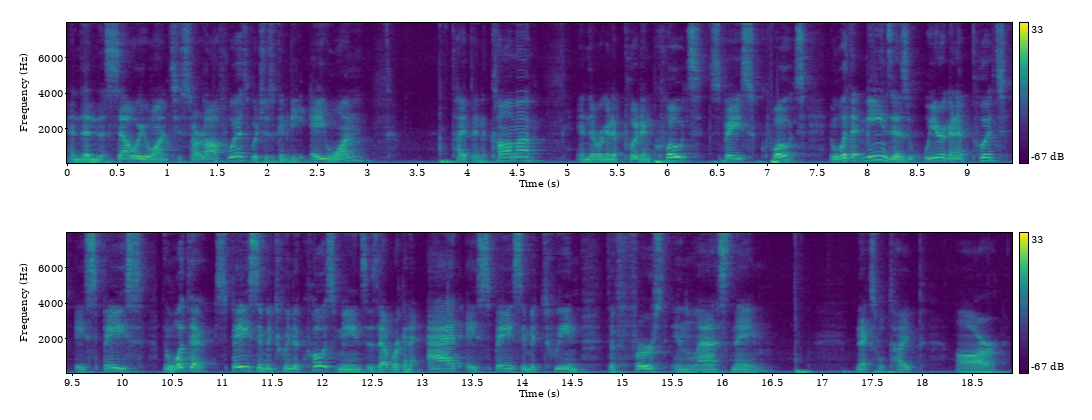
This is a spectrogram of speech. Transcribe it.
and then the cell we want to start off with, which is going to be A1, type in a comma, and then we're going to put in quotes, space, quotes, and what that means is we are going to put a space, and what that space in between the quotes means is that we're going to add a space in between the first and last name. Next we'll type our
